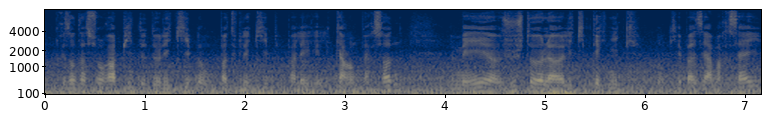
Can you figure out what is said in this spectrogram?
une présentation rapide de l'équipe, donc pas toute l'équipe, pas les, 40 personnes, mais euh, juste euh, l'équipe technique donc, qui est basée à Marseille,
